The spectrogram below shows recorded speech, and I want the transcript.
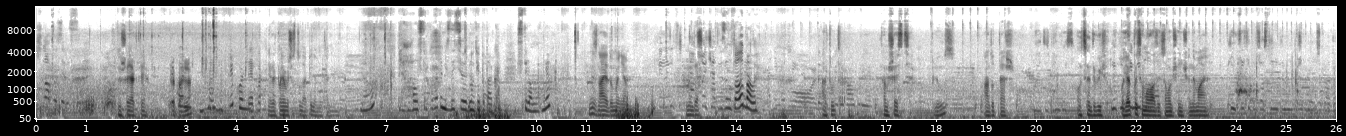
Штовхайся собі. Ну що, як ти? Прикольно. Прикольно. Я так поняв, ми зараз туди підемо. так? Да? Бля, але страхувати, мені здається, ну типу так, стрьомно, ні? Не знаю, я думаю, ні. Ну де? Що, чат, ви залутали бали? А тут там 6 плюс. А тут теж. Оце дивись. Ну, О, як по цьому лазить, там взагалі нічого немає. В кінці, типу, останні там дуже було складно.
